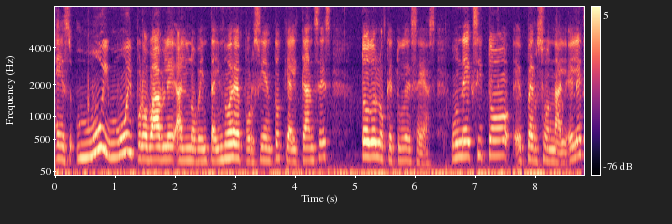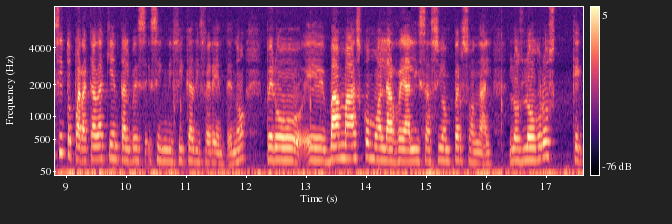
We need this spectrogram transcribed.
es muy, muy probable al 99% que alcances todo lo que tú deseas. Un éxito eh, personal. El éxito para cada quien tal vez significa diferente, ¿no? Pero eh, va más como a la realización personal. Los logros que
